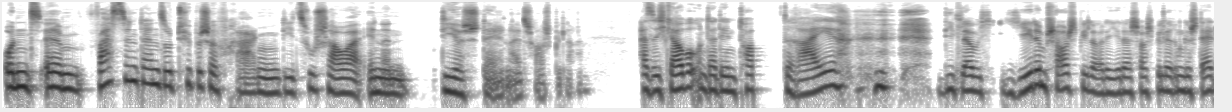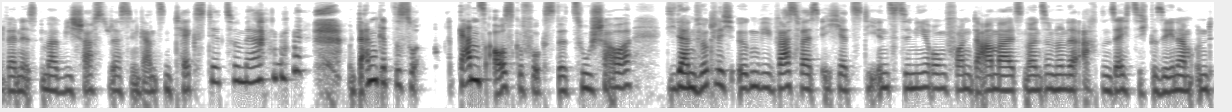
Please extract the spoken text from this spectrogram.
Und ähm, was sind denn so typische Fragen, die ZuschauerInnen dir stellen als Schauspielerin? Also ich glaube, unter den Top drei, die, glaube ich, jedem Schauspieler oder jeder Schauspielerin gestellt werden, ist immer, wie schaffst du das, den ganzen Text dir zu merken? Und dann gibt es so ganz ausgefuchste Zuschauer, die dann wirklich irgendwie, was weiß ich jetzt, die Inszenierung von damals 1968 gesehen haben und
